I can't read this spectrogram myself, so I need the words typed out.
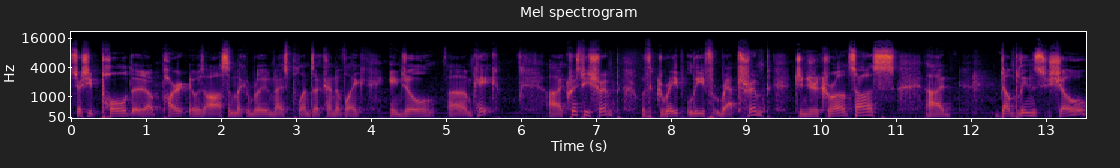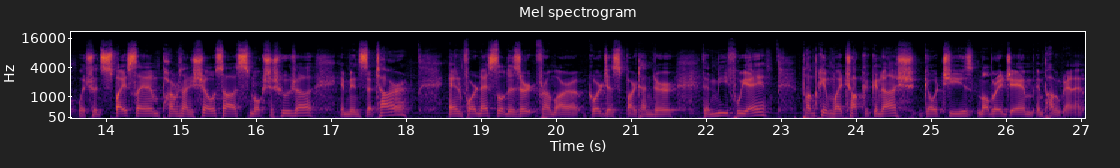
So she pulled it apart. It was awesome, like a really nice polenta kind of like angel um, cake. Uh, crispy shrimp with grape leaf wrapped shrimp, ginger currant sauce. Uh, dumplings show, which was spice lamb, parmesan show sauce, smoked shashusha, and minced za'atar. And for a nice little dessert from our gorgeous bartender, the mille-feuille, pumpkin white chocolate ganache, goat cheese, mulberry jam, and pomegranate.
